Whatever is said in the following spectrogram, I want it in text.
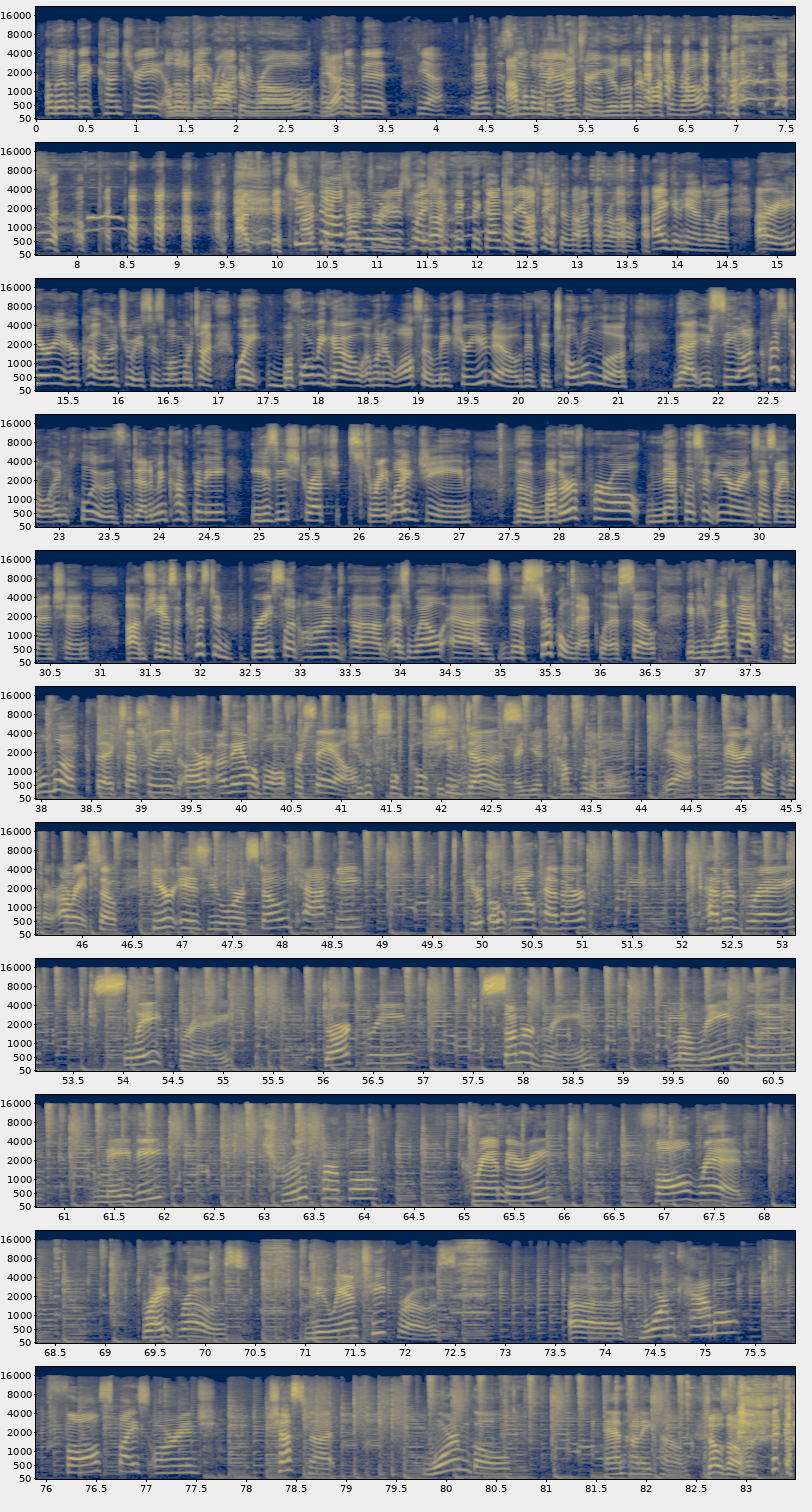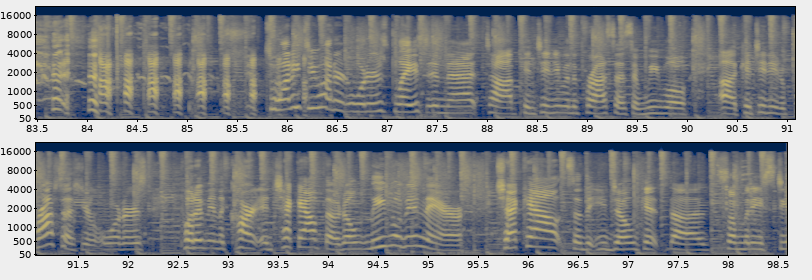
A little bit country, a, a little, bit, rock, rock and roll. roll. A yeah. little bit, yeah. Memphis. I'm a little Nashville. bit country. Are you a little bit rock and roll? I guess so. I pick, 2,000 orders twice. You pick the country, I'll take the rock and roll. I can handle it. All right, here are your color choices one more time. Wait, before we go, I want to also make sure you know that the total look that you see on Crystal includes the Denim & Company Easy Stretch Straight Leg Jean, the Mother of Pearl necklace and earrings, as I mentioned. Um, she has a twisted bracelet on um, as well as the circle necklace. So if you want that total look, the accessories are available for sale. She looks so pulled together. She does. And yet comfortable. Mm -hmm. Yeah, very pulled together. All right, so here is your stone khaki, your oatmeal heather, heather gray, slate gray, dark green, summer green, marine blue, navy, true purple, cranberry, fall red, bright rose, new antique rose, uh, warm camel, fall spice orange, chestnut, warm gold, and honeycomb. Show's over. 2,200 orders placed in that top. Continue in the process, and we will uh, continue to process your orders. Put them in the cart and check out, though. Don't leave them in there. Check out so that you don't get uh, somebody steal.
